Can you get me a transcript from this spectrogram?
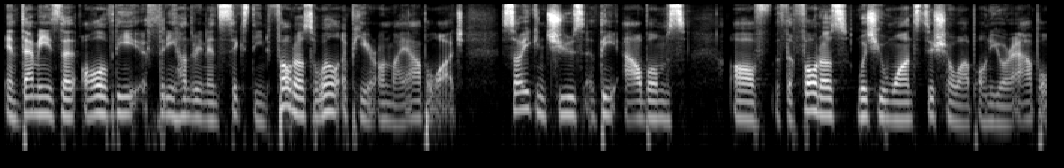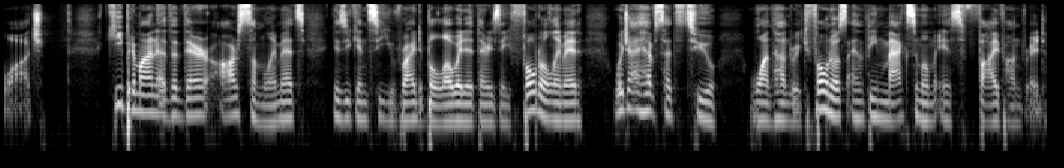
and that means that all of the 316 photos will appear on my Apple Watch. So you can choose the albums of the photos which you want to show up on your Apple Watch. Keep in mind that there are some limits, as you can see right below it, there is a photo limit, which I have set to 100 photos, and the maximum is 500.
